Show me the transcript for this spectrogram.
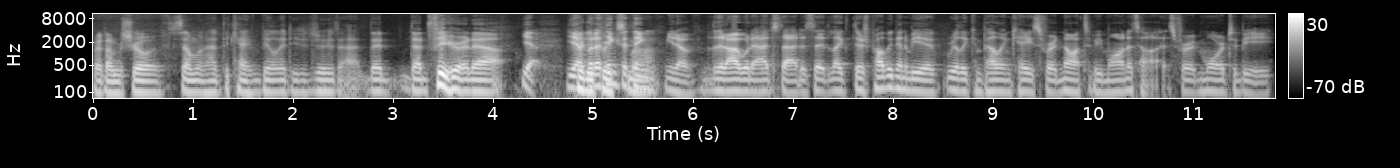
But I'm sure if someone had the capability to do that, they'd, they'd figure it out. Yeah, yeah, but I think the thing you know that I would add to that is that like there's probably going to be a really compelling case for it not to be monetized, for it more to be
